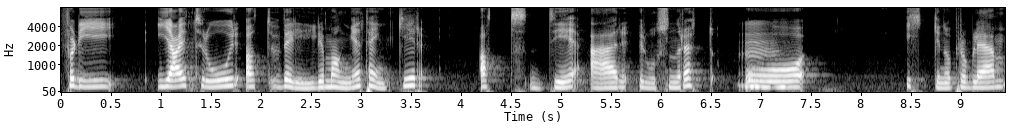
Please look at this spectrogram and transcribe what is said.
Fordi jeg tror at veldig mange tenker at det er rosenrødt og ikke noe problem,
